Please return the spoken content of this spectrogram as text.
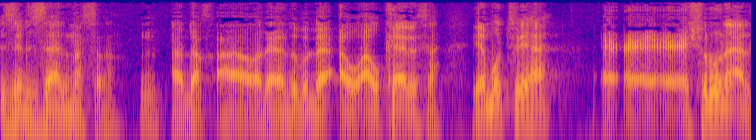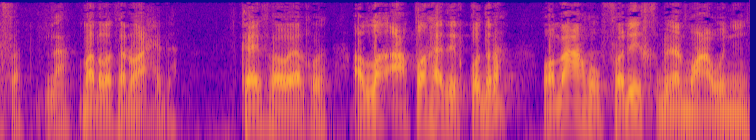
زلزال مثلا والعياذ بالله أو أو كارثة يموت فيها عشرون الفا نعم. مرة واحدة. كيف هو يقول؟ الله أعطاه هذه القدرة ومعه فريق من المعاونين.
